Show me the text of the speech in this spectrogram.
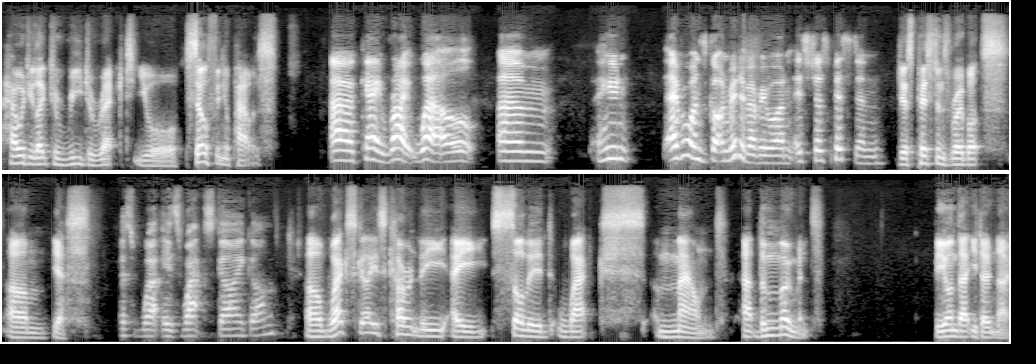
How would you like to redirect yourself and your powers? Okay, right. Well, um, who? Everyone's gotten rid of everyone. It's just Piston. Just pistons, robots. Um, yes. Is, is Wax Guy gone? Uh, wax guy is currently a solid wax mound at the moment. Beyond that, you don't know.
